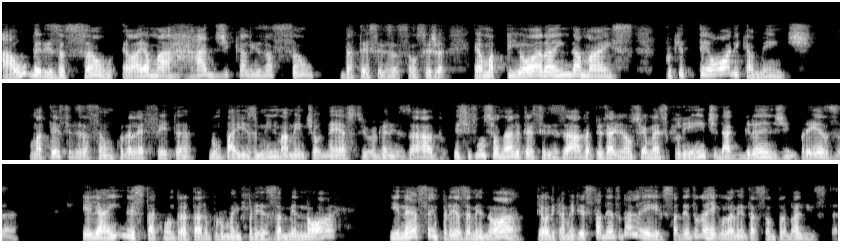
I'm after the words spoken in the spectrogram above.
A uberização ela é uma radicalização da terceirização, ou seja, é uma pior ainda mais, porque teoricamente uma terceirização, quando ela é feita num país minimamente honesto e organizado, esse funcionário terceirizado, apesar de não ser mais cliente da grande empresa, ele ainda está contratado por uma empresa menor, e nessa empresa menor, teoricamente, ele está dentro da lei, ele está dentro da regulamentação trabalhista.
